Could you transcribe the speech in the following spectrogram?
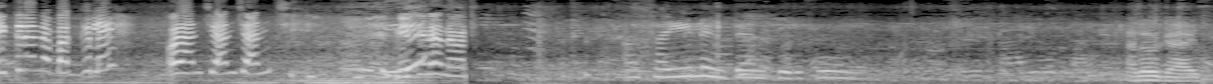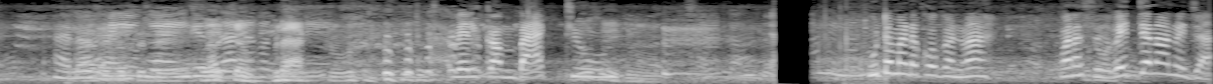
ನಿತ್ತಿನನ್ನ ಬಗ್ಗಲೆ ಒಳ ಅಂಚಿ ಅಂಚಿ ಅಂಚಿ ನಿತ್ತಿನನ್ನ ಸೈಲೆಂಟ್ ಅಂತೀರಿ phone hello guys hello guys welcome back to ಊಟ ಮಾಡಕ್ ಹೋಗೋಣವಾ ಮನಸ್ಸು ವೆಜ್ಜಾ ನಾನ್ ವೆಜ್ಜಾ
